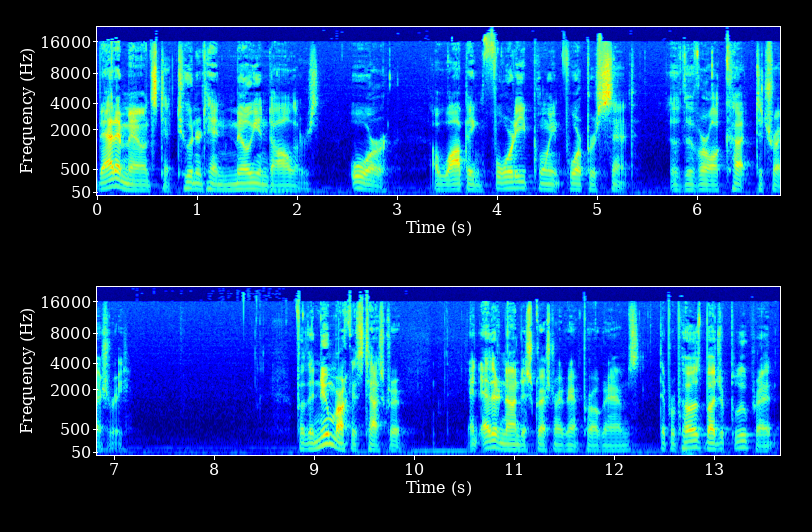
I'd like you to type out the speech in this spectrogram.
That amounts to $210 million or a whopping 40.4% of the overall cut to Treasury. For the new markets tax credit, and other non discretionary grant programs, the proposed budget blueprint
